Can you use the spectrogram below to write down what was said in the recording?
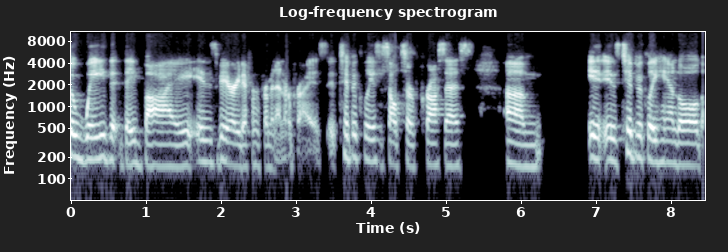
the way that they buy is very different from an enterprise. It typically is a self-serve process. Um, it is typically handled,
